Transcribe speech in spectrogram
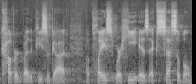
covered by the peace of God, a place where He is accessible.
